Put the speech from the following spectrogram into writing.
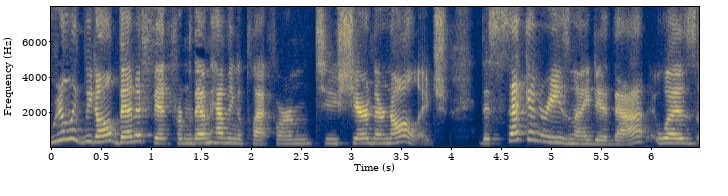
really we'd all benefit from them having a platform to share their knowledge. The second reason i did that was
